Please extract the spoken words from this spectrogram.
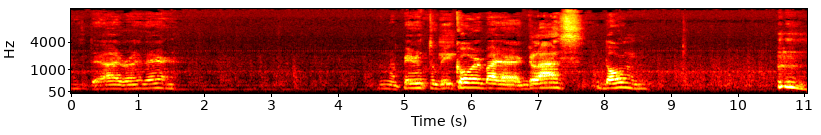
That's the eye right there. And appears to be covered by a glass dome.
